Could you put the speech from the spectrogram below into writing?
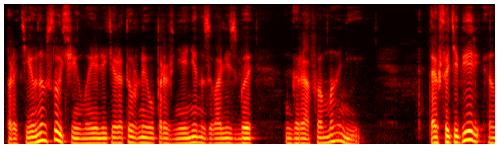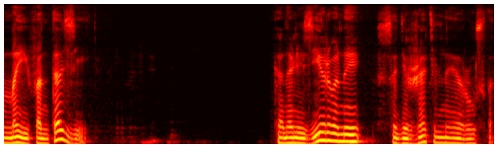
В противном случае мои литературные упражнения назывались бы графоманией. Так что теперь мои фантазии канализированы в содержательное русло.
